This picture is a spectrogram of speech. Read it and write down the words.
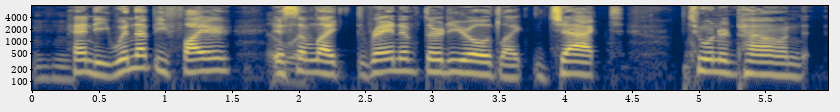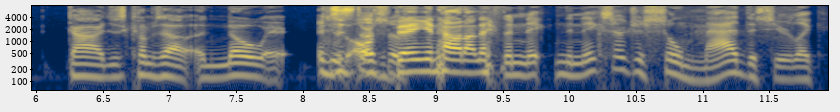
Mm-hmm. Handy. Wouldn't that be fire? if some like random 30 year old like jacked 200 pound guy just comes out of nowhere and Dude, just starts also- banging out on everything. the Knick, the Knicks are just so mad this year. Like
